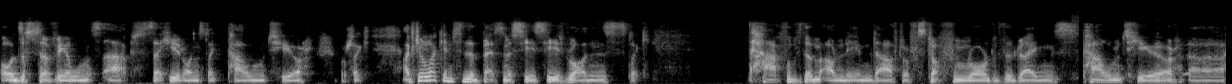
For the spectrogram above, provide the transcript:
all the surveillance apps that he runs, like Palantir, which like if you look into the businesses he runs, like half of them are named after stuff from Lord of the Rings. Palantir, uh,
